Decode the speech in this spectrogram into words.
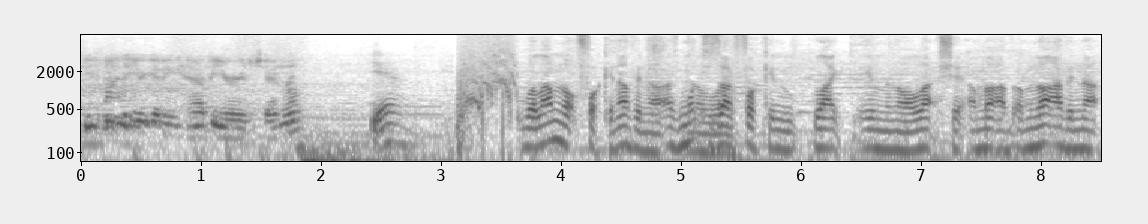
Do you find that you're getting happier in general? Yeah. Well, I'm not fucking having that. As much No as. I fucking like him and all that shit, I'm not. I'm not having that.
